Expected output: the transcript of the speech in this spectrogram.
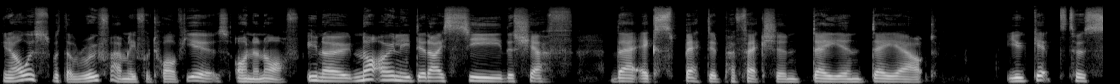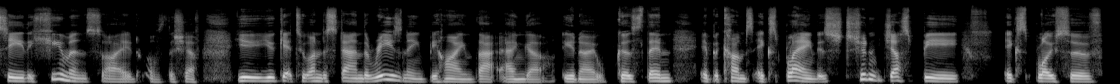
You know, I was with the Roux family for 12 years on and off. You know, not only did I see the chef that expected perfection day in, day out, you get to see the human side of the chef. You you get to understand the reasoning behind that anger, you know, because then it becomes explained. It shouldn't just be explosive.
